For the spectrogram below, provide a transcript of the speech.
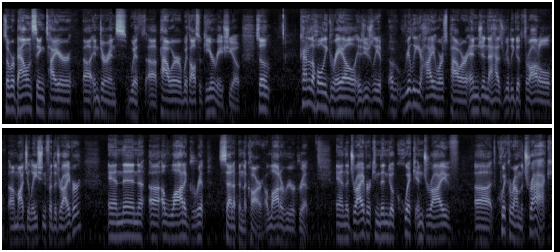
So we're balancing tire uh, endurance with uh, power, with also gear ratio. So kind of the holy grail is usually a, a really high horsepower engine that has really good throttle uh, modulation for the driver, and then uh, a lot of grip setup in the car, a lot of rear grip. And the driver can then go quick and drive uh, quick around the track.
